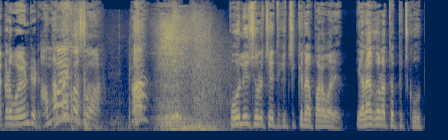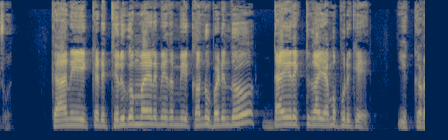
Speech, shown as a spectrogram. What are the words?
అక్కడ పోయి ఉంటాడు. అమ్మాయి కోసమా? పోలీసుల చేతికి చిక్కినా పర్వాలేదు. ఎలాగోలా తప్పించుకోవచ్చు కానీ ఇక్కడి తెలుగు అమ్మాయిల మీద మీ కన్ను పడిందో డైరెక్ట్గా యమపురికే. ఇక్కడ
